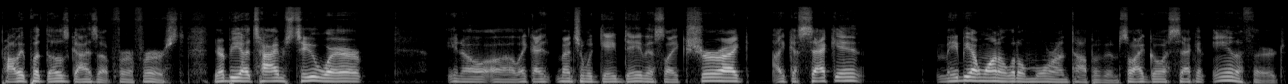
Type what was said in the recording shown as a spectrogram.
probably put those guys up for a first. There'd be at times too where, you know, uh, like I mentioned with Gabe Davis, like sure I like a second, maybe I want a little more on top of him, so I go a second and a third.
